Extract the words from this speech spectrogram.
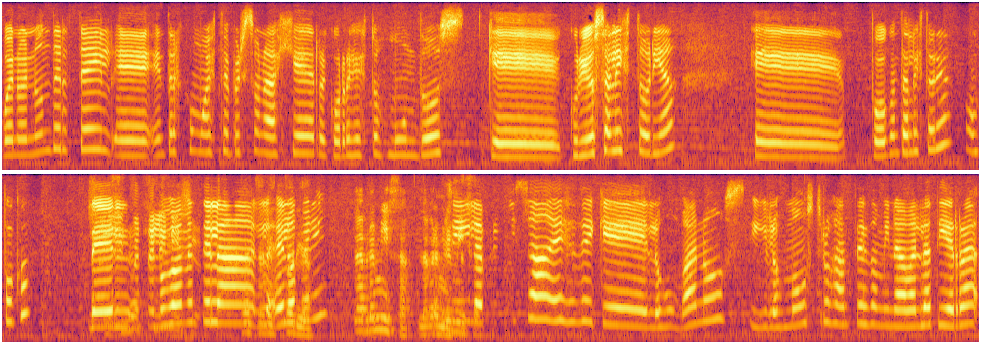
Bueno, en Undertale eh, entras como este personaje, recorres estos mundos, que curiosa la historia. Eh, ¿Puedo contar la historia un poco? Del, probablemente la, Cuenta la la- el opening. La premisa, la premisa. Sí, la premisa es de que los humanos y los monstruos antes dominaban la Tierra,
